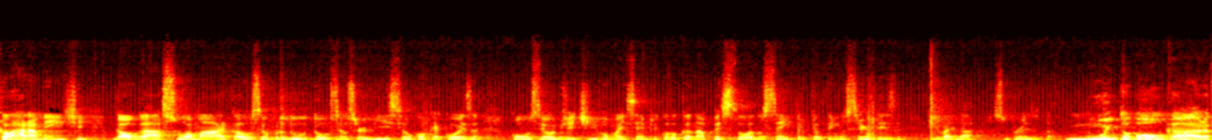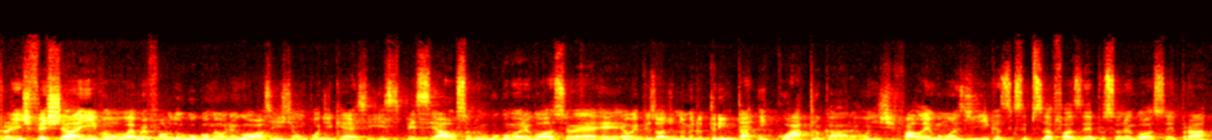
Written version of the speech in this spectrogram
claramente galgar a sua marca, o seu produto, o seu serviço, ou qualquer coisa com o seu objetivo, mas sempre colocando a pessoa no centro, que eu tenho certeza que vai dar super resultado. Muito bom, cara. Pra gente fechar aí, o Weber falou do Google Meu Negócio, a gente tem um podcast especial sobre o Google Meu Negócio, é, é, é o episódio número 34, cara, onde a gente fala algumas dicas que você precisa fazer pro seu negócio aí pra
